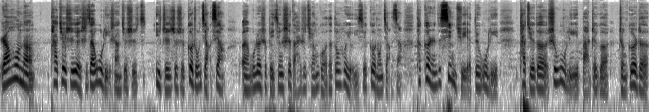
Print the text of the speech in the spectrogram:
然后呢，他确实也是在物理上就是一直就是各种奖项。嗯，无论是北京市的还是全国的，都会有一些各种奖项。他个人的兴趣也对物理，他觉得是物理把这个整个的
